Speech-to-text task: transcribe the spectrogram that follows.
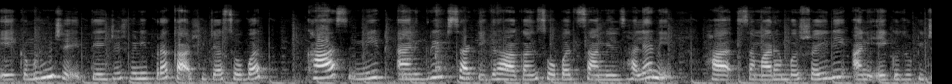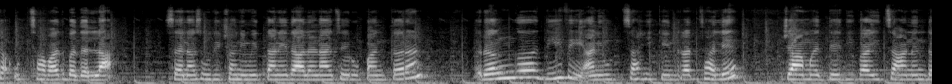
एक म्हणजे तेजस्विनी प्रकाश हिच्यासोबत खास मीट अँड ग्रीटसाठी ग्राहकांसोबत सामील झाल्याने हा समारंभ शैली आणि एकजुटीच्या उत्सवात बदलला. सणासुदीच्या निमित्ताने दालनाचे रूपांतरण रंग दिवे आणि उत्साही केंद्रात झाले ज्यामध्ये दिवाळीचा आनंद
